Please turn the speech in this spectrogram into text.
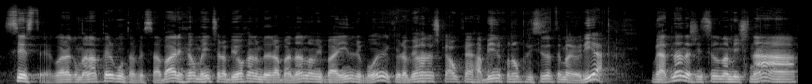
cesta. Agora a Gamara pergunta, Vessabari, realmente Rabi Yohanan Bedrabanan, nome Bain, que o Rabi Yohanan acha que algo que é rabínico não precisa ter maioria? Vetnan, a gente ensinou na Mishnah,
